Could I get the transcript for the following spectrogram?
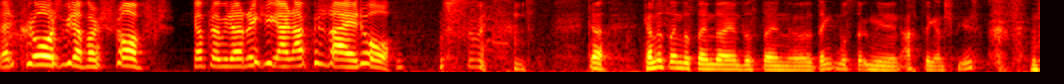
Das Klo ist wieder verstopft. Ich hab da wieder richtig einen abgeseilt, oh. Ja, kann es sein, dass dein, dein, dass dein äh, Denkmuster irgendwie in den 80ern spielt?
